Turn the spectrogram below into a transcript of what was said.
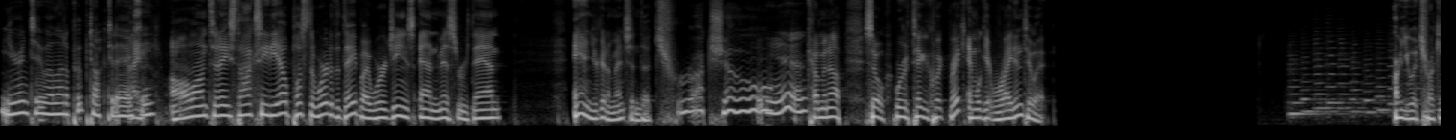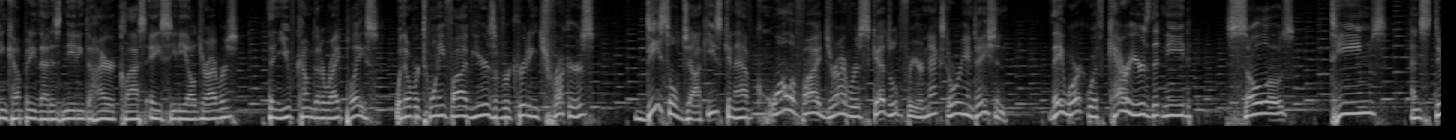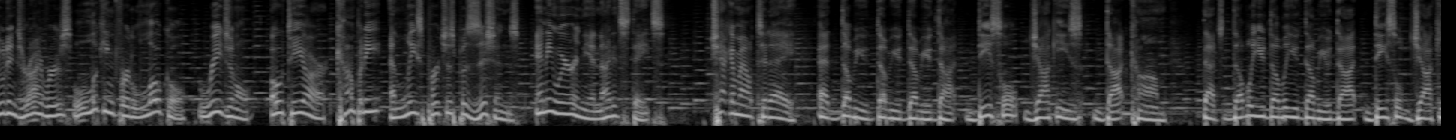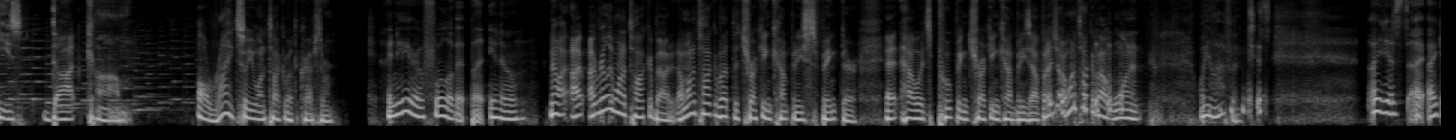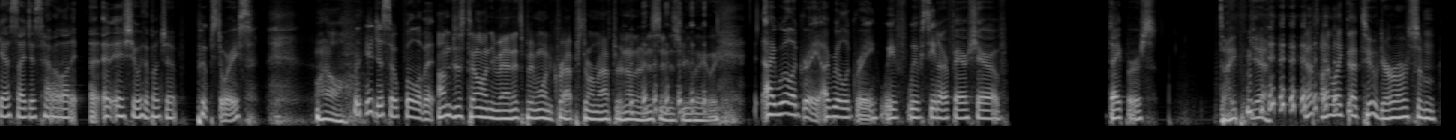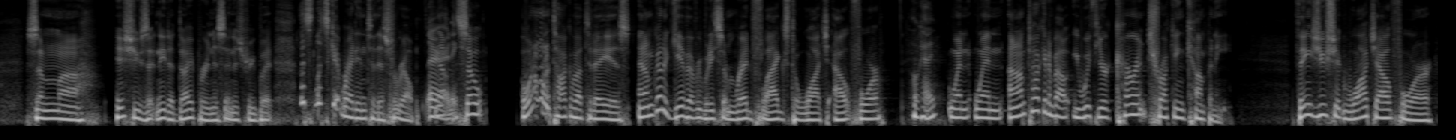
You're into a lot of poop talk today. I, I- see. all on today's TalkCDL, plus the word of the day by Word Genius and Miss Ruth Ann. And you're going to mention the truck show Yeah. coming up. So we're going to take a quick break and we'll get right into it. Are you a trucking company that is needing to hire Class A CDL drivers? Then you've come to the right place. With over 25 years of recruiting truckers, Diesel jockeys can have qualified drivers scheduled for your next orientation. They work with carriers that need solos, teams, and student drivers looking for local, regional, OTR, company, and lease purchase positions anywhere in the United States. Check them out today at www.dieseljockeys.com. That's www.dieseljockeys.com. All right, so you want to talk about the crap storm? I knew you were full of it, but you know, No, I, I really want to talk about it. I want to talk about the trucking company sphincter, at how it's pooping trucking companies out. But I, ju- I want to talk about one. And, why are you laughing? just I just I, I guess I just have a lot of an issue with a bunch of poop stories. Well, You're just so full of it. I'm just telling you, man, it's been one crap storm after another in this industry lately. I will agree. I will agree. We've we've seen our fair share of diapers. Diaper, yeah, that's I like that too. There are some some uh, issues that need a diaper in this industry, but let's let's get right into this for real. Now, Alrighty. so, what I want to talk about today is, and I'm going to give everybody some red flags to watch out for Okay. when when and I'm talking about with your current trucking company. Things you should watch out for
